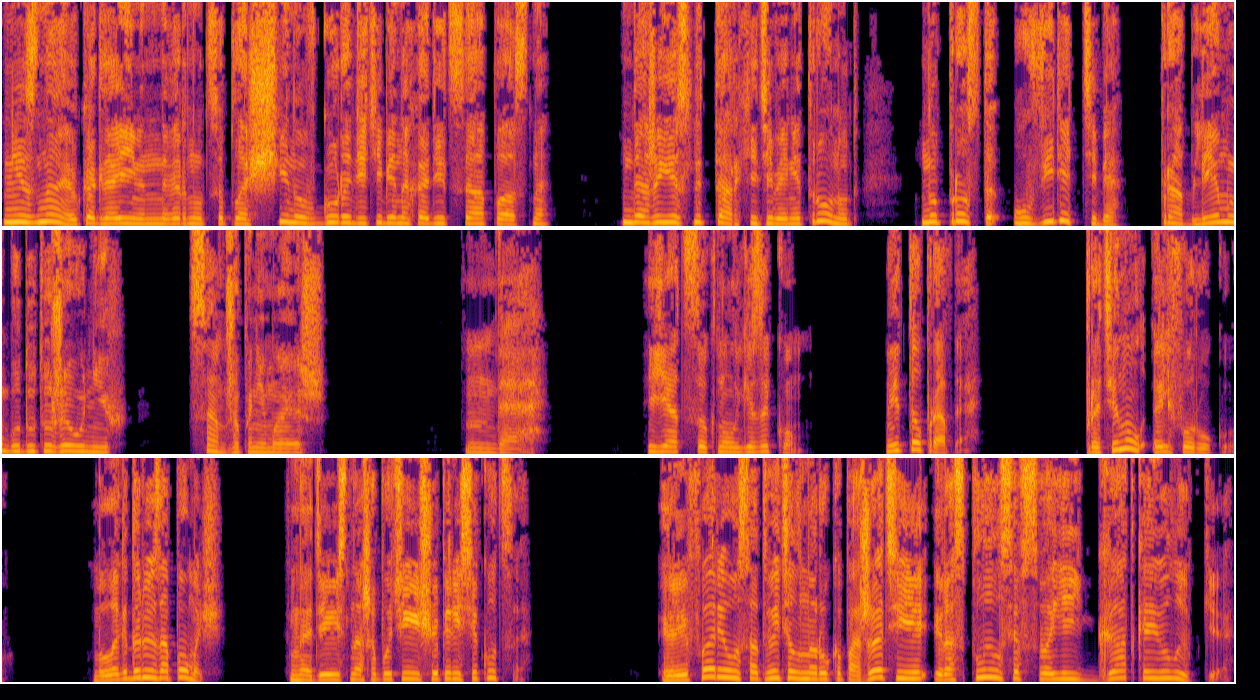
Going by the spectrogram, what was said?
Не знаю, когда именно вернуться плащи, но в городе тебе находиться опасно. Даже если тархи тебя не тронут, но просто увидят тебя, проблемы будут уже у них. Сам же понимаешь. Да. Я цокнул языком. И то правда. Протянул эльфу руку. Благодарю за помощь. Надеюсь, наши пути еще пересекутся. Элифариус ответил на рукопожатие и расплылся в своей гадкой улыбке.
